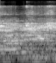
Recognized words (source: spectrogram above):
পারিস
